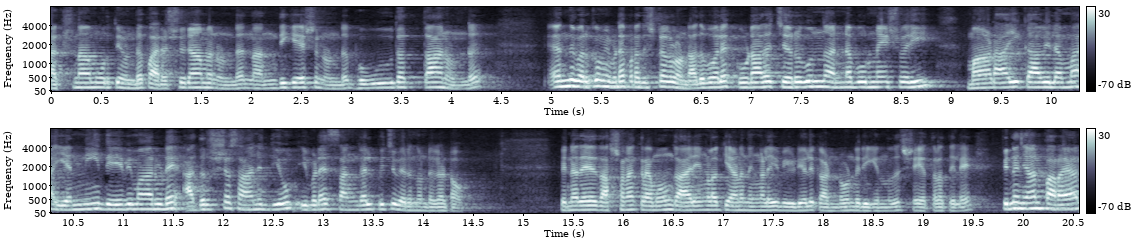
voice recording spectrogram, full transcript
ദക്ഷിണാമൂർത്തിയുണ്ട് പരശുരാമനുണ്ട് നന്ദികേശനുണ്ട് ഭൂതത്താനുണ്ട് എന്നിവർക്കും ഇവിടെ പ്രതിഷ്ഠകളുണ്ട്. അതുപോലെ കൂടാതെ ചെറുകുന്ന് അന്നപൂർണേശ്വരി മാടായി കാവിലമ്മ എന്നീ ദേവിമാരുടെ അദൃശ്യ സാന്നിധ്യവും ഇവിടെ സങ്കല്പിച്ചു വരുന്നുണ്ട് കേട്ടോ. പിന്നെ അതേ ദർശനക്രമവും കാര്യങ്ങളൊക്കെയാണ് നിങ്ങൾ ഈ വീഡിയോയിൽ കണ്ടുകൊണ്ടിരിക്കുന്നത് ക്ഷേത്രത്തിലെ. പിന്നെ ഞാൻ പറയാൻ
